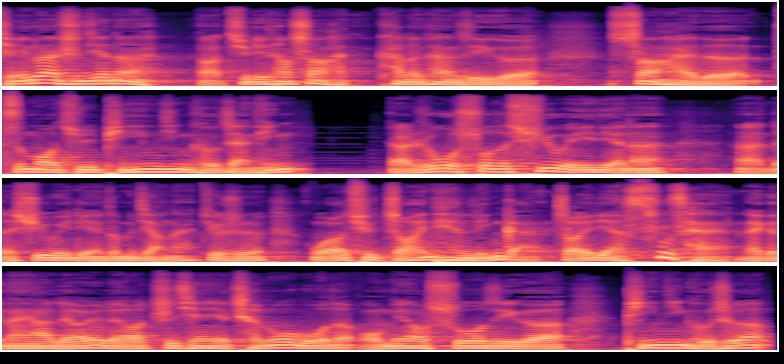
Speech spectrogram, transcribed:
前一段时间呢，啊，去了一趟上海，看了看这个上海的自贸区平行进口展厅。啊，如果说的虚伪一点呢，啊，那虚伪一点怎么讲呢？就是我要去找一点灵感，找一点素材来跟大家聊一聊之前也承诺过的，我们要说这个平行进口车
